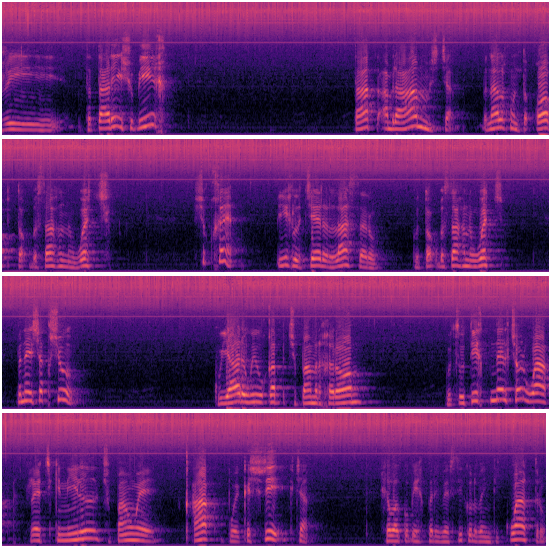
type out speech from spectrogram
ري تتاري شبيخ تات أبراهام شاب بنالخون تقوب تق بساخن وچ. شقخه بيخ لتشير لاسارو كو تق بساخن وچ. بني شق شو كيار وي وقب چپام خرام كو تسوتيخ تنل چور واق رچ كنيل چپام وي قاق بوي كشري كچا خوا كو بيخ بري versículo 24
